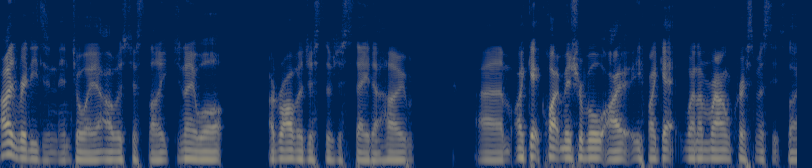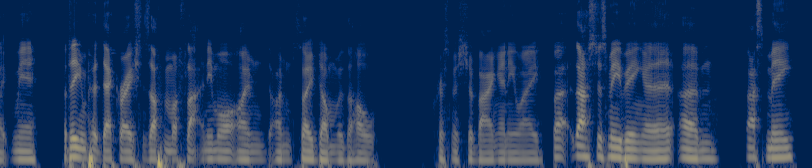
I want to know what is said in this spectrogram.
I really didn't enjoy it. I was just like, you know what? I'd rather just have just stayed at home. Um, I get quite miserable. I if I get when I'm around Christmas, it's like me. I don't even put decorations up in my flat anymore. I'm I'm so done with the whole Christmas shebang anyway. But that's just me being a um that's me.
